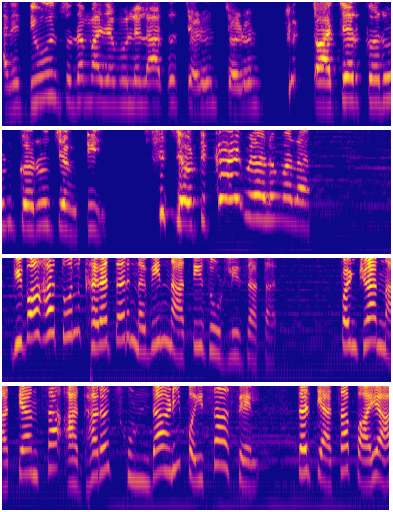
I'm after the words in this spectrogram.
आणि देऊन सुद्धा माझ्या मुलीला असं चढून चढून टॉर्चर करून करून शेवटी शेवटी काय मिळालं मला? विवाहातून खरं तर नवीन नाती जोडली जातात. पण ज्या नात्यांचा आधारच हुंडा आणि पैसा असेल तर त्याचा पाया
